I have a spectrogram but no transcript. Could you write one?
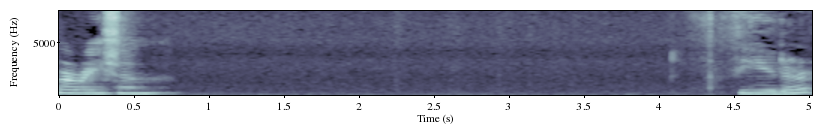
operation theater.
